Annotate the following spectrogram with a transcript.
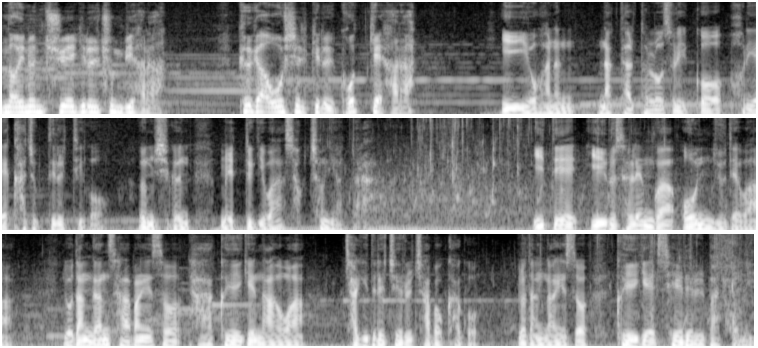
너희는 주의 길을 준비하라. 그가 오실 길을 곧게 하라. 이 요한은 낙탈털 옷을 입고 허리에 가죽띠를 띠고 음식은 메뚜기와 석청이었더라. 이때 예루살렘과 온 유대와 요단강 사방에서 다 그에게 나와 자기들의 죄를 자복하고 요단강에서 그에게 세례를 받더니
